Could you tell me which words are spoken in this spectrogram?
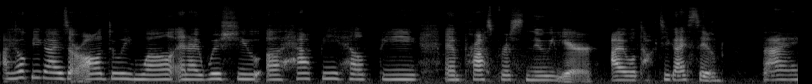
I hope you guys are all doing well and I wish you a happy, healthy, and prosperous new year. I will talk to you guys soon. Bye.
